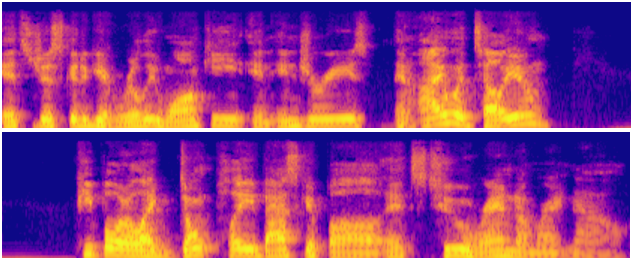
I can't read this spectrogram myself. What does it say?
it's just going to get really wonky in injuries. And I would tell you, people are like, don't play basketball. It's too random right now.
